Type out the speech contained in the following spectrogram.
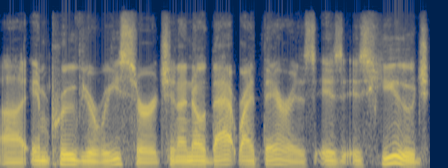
uh, improve your research. And I know that right there is is is huge.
